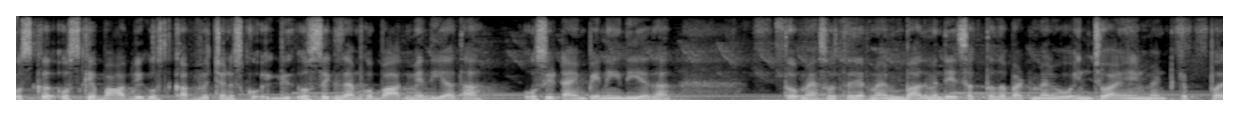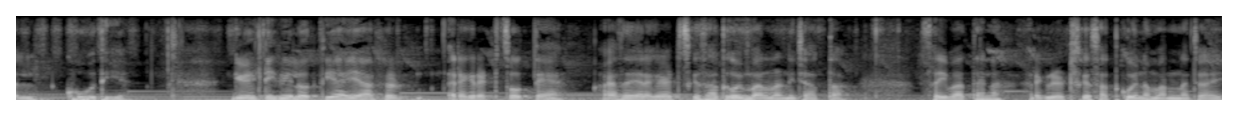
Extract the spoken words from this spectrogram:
उसको, उसके बाद भी उस काफ़ी बच्चों ने उसको उस एग्ज़ाम को बाद में दिया था, उसी टाइम पे नहीं दिया था। तो मैं सोचता यार, मैं भी बाद में दे सकता था बट मैंने वो इन्जॉयमेंट के पल खो दिए। गिल्टी फील होती है, या फिर रेगरेट्स होते हैं। वैसे रेगरेट्स के साथ कोई मरना नहीं चाहता। सही बात है ना? रेगरेट्स के साथ कोई ना मरना चाहे।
